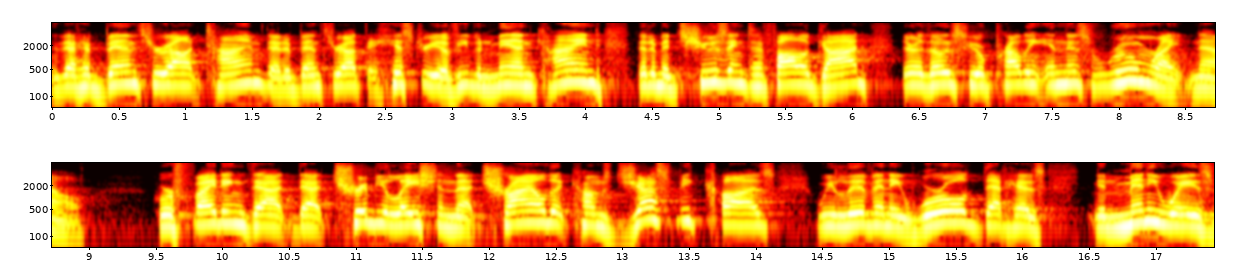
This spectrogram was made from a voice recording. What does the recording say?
that have been throughout time, that have been throughout the history of even mankind, that have been choosing to follow God. There are those who are probably in this room right now who are fighting that, that tribulation, that trial that comes just because we live in a world that has, in many ways,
